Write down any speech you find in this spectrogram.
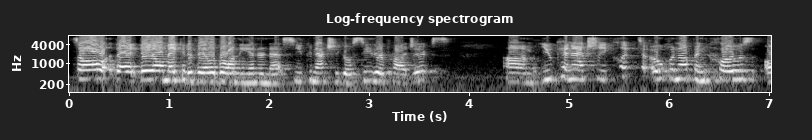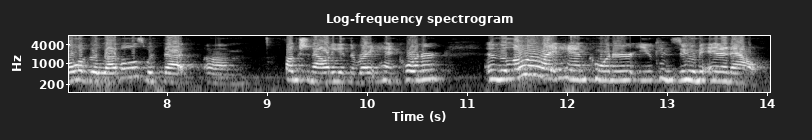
It's all they, all make it available on the internet, so you can actually go see their projects. Um, you can actually click to open up and close all of the levels with that um, functionality in the right-hand corner. And in the lower right-hand corner, you can zoom in and out.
